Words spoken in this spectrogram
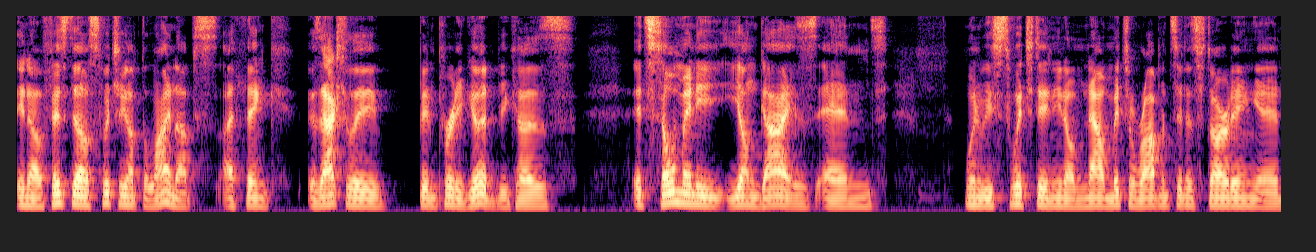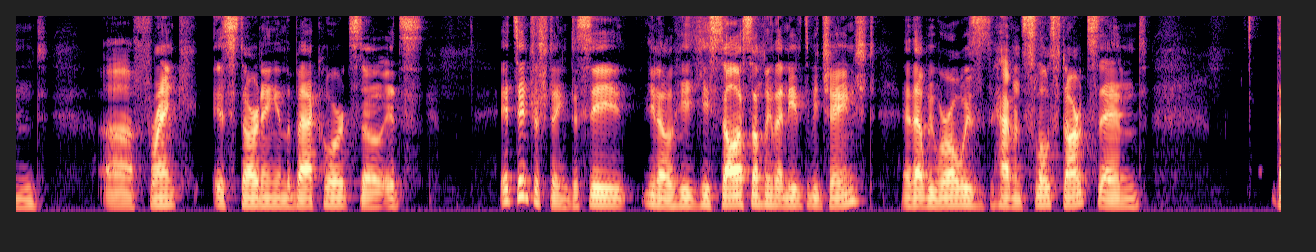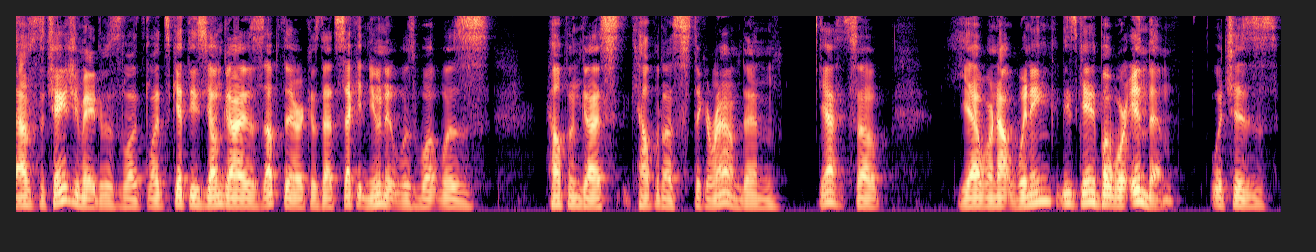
you know, Fizdale switching up the lineups, I think, has actually been pretty good because it's so many young guys, and when we switched in, you know, now Mitchell Robinson is starting, and uh, Frank is starting in the backcourt, so it's it's interesting to see, you know, he, he saw something that needed to be changed and that we were always having slow starts and that was the change he made was let, let's get these young guys up there because that second unit was what was helping guys helping us stick around and yeah so yeah we're not winning these games but we're in them which is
